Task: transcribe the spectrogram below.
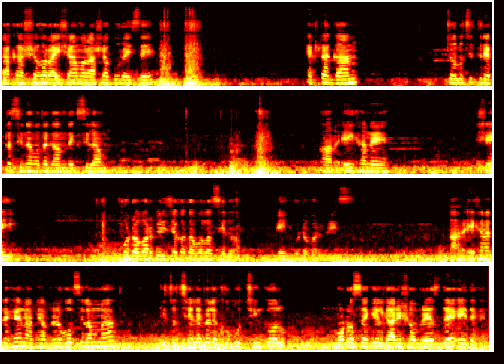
ঢাকা শহর আইসা আমার আশাপুর আইসে। একটা গান চলচ্চিত্রে একটা সিনেমাতে গান দেখছিলাম। আর এইখানে সেই ফুটওভার ব্রিজের কথা বলা ছিল, এই ফুটওভার ব্রিজ। আর এখানে দেখেন, আমি আপনারা বলছিলাম না, কিছু ছেলে পেলে খুব উচ্ছৃঙ্খল মোটরসাইকেল, গাড়ি সব রেস দেয়। এই দেখেন,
